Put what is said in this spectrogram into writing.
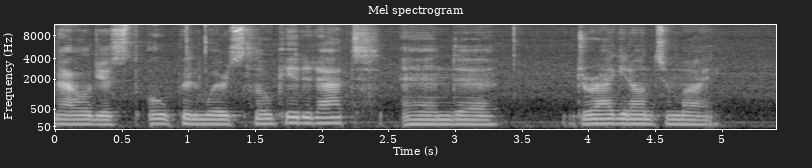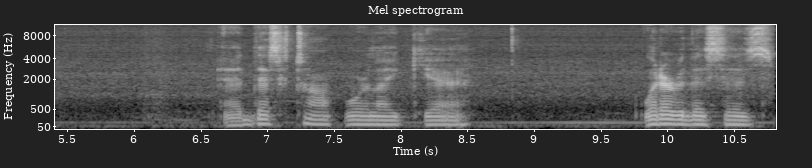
now I'll just open where it's located at and uh, drag it onto my uh, desktop or like uh, whatever this is.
